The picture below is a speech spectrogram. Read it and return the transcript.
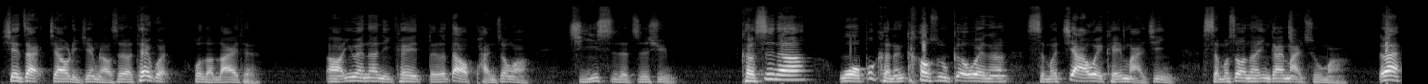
现在加入李建明老师的 Telegram 或者 Light 啊，因为呢，你可以得到盘中啊及时的资讯。可是呢，我不可能告诉各位呢什么价位可以买进，什么时候呢应该卖出嘛，对不对？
